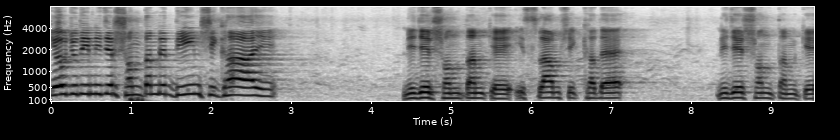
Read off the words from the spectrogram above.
কেউ যদি নিজের সন্তানদের দিন শিখায়, নিজের সন্তানকে ইসলাম শিক্ষা দেয়, নিজের সন্তানকে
